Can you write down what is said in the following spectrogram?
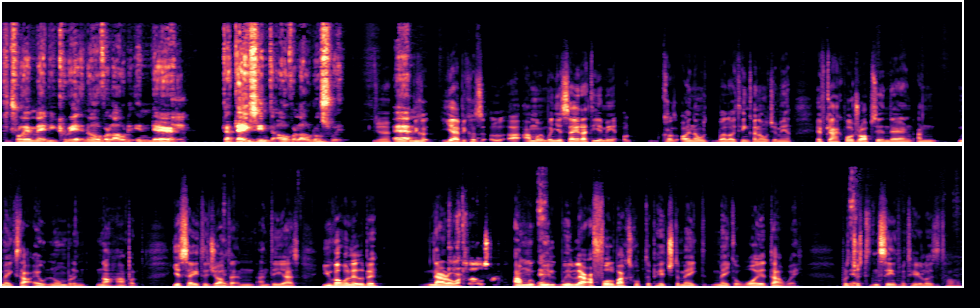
to try and maybe create an overload in there that they seem to overload us with. Yeah, Um, because yeah, because uh, and when, when you say that, do you mean? Because I know, well, I think I know what you mean. If Gakpo drops in there and, and makes that outnumbering not happen, you say to Jota and, and Diaz, you go a little bit narrower, Closer. and we, we'll we'll let our fullbacks go up the pitch to make make it wide that way. But it Yeah. just didn't seem to materialise at all.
